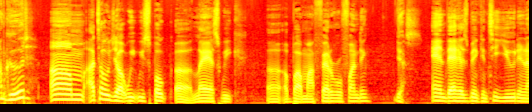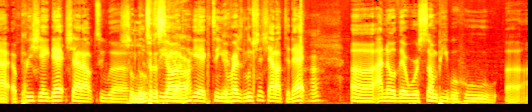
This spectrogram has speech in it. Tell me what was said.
I'm good. Um, I told y'all we, we spoke uh last week uh about my federal funding. Yes. and that has been continued, and I appreciate that. Shout out to uh, Salute. To the CR. yeah, continued Yeah. resolution. Shout out to that. Uh, I know there were some people who uh,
